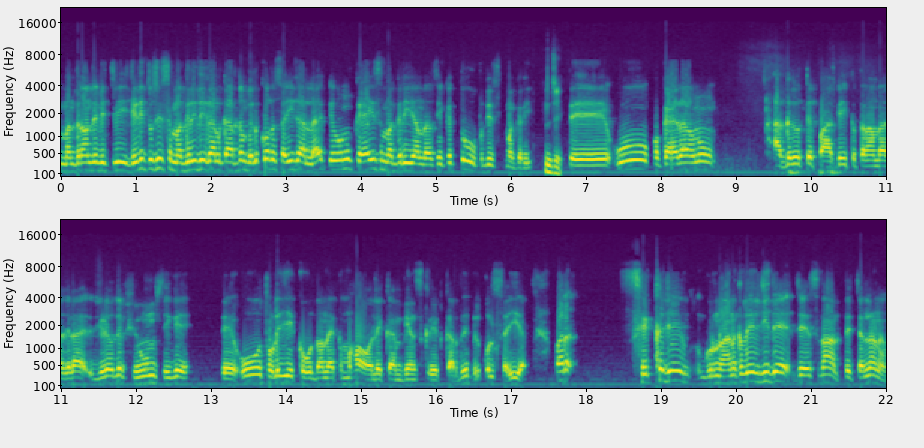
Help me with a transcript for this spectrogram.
ਮੰਦਰਾਂ ਦੇ ਵਿੱਚ ਵੀ ਜਿਹੜੀ ਤੁਸੀਂ ਸਮੱਗਰੀ ਦੀ ਗੱਲ ਕਰਦੇ ਹੋ ਬਿਲਕੁਲ ਸਹੀ ਗੱਲ ਹੈ ਕਿ ਉਹਨੂੰ ਕਹਿ ਹੀ ਸਮੱਗਰੀ ਜਾਂਦਾ ਸੀ ਕਿ ਧੂਪ ਦੀ ਸਮੱਗਰੀ। ਜੀ। ਤੇ ਉਹ ਬਕਾਇਦਾ ਉਹਨੂੰ ਅੱਗ ਦੇ ਉੱਤੇ ਪਾ ਕੇ ਇੱਕ ਤਰ੍ਹਾਂ ਦਾ ਜਿਹੜਾ, ਜਿਹੜੇ ਉਹਦੇ ਫਿਊਮ ਸੀਗੇ, ਤੇ ਉਹ ਥੋੜੀ ਜਿਹੀ ਇੱਕ ਉਦਾਂ ਦਾ ਇੱਕ ਮਾਹੌਲ, ਇੱਕ ਐਂਬੀਐਂਸ ਕ੍ਰੀਏਟ ਕਰਦੇ, ਬਿਲਕੁਲ ਸਹੀ ਹੈ ਪਰ ਸਿੱਖ ਜੇ ਗੁਰੂ ਨਾਨਕ ਦੇਵ ਜੀ ਦੇ, ਜੇ ਸਿਧਾਂਤ ਤੇ ਚੱਲਣ,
